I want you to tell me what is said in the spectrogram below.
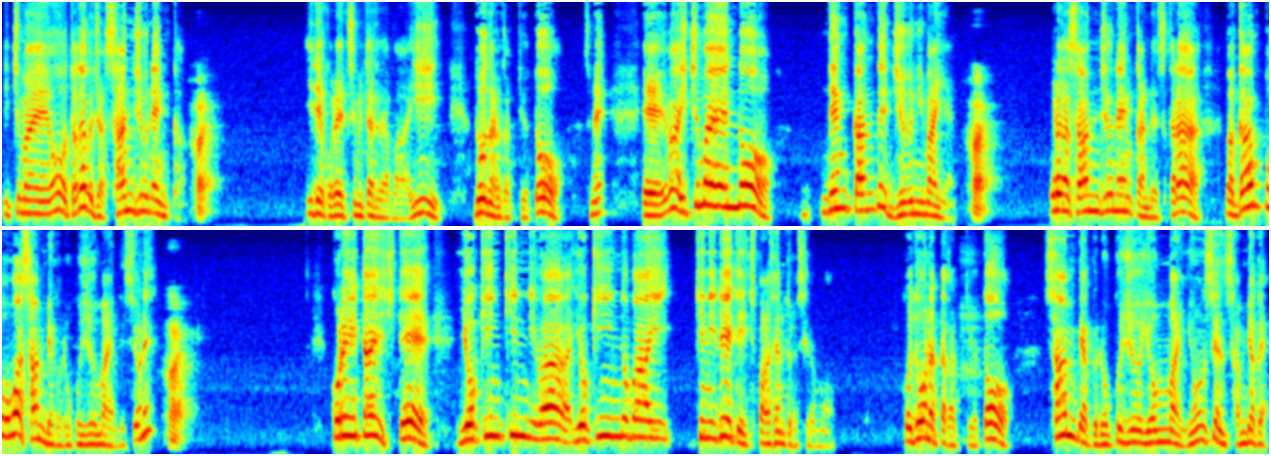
い。1万円を、例えばじゃあ30年間、はい。イデコで積み立てた場合、どうなるかっていうと、ですね、えーまあ1万円の年間で12万円。はい。これが30年間ですから、まあ、元本は360万円ですよね。はい。これに対して、預金金利は、預金の場合、金利0.1%ですけども、これどうなったかっていうと、364万4300円。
